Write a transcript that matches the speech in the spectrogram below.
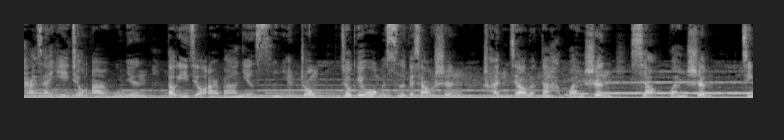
他在一九二五年到一九二八年四年中，就给我们四个小生传教了大官生、小官生、金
